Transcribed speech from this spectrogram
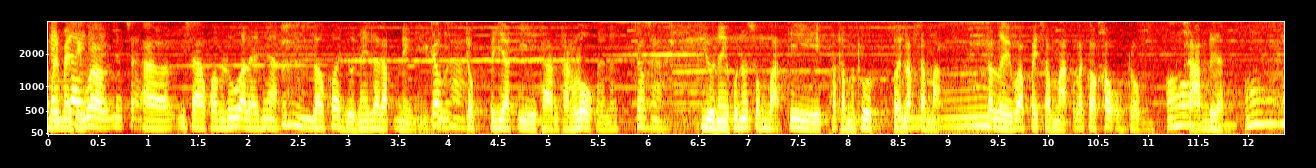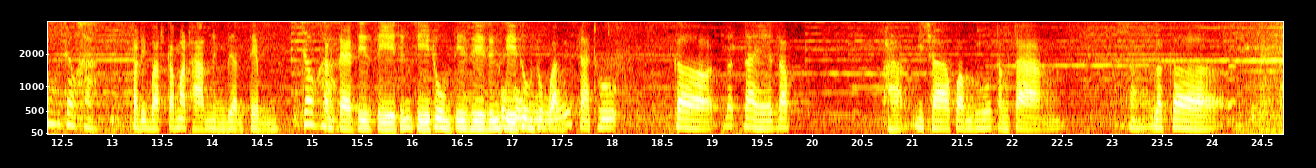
หมายหมายถึงว่าใกล้ๆแล้วเจ้าค่ะอ่าวิชาความรู้อะไรเนี่ยเราก็อยู่ในระดับหนึ่งเจ้าที่ค่ะ จบปริญญาตรีทางทางโลกนะนะเจ้าค่ะ อยู่ในคุณสมบัติที่พระธรรมทูตเปิดรับสมัครอืมก็เลยว่าไปสมัครแล้วก็เข้าอบรมอ๋อ สามเดือนอ๋อเจ้าค่ะ ปฏิบัติกรรมฐานหนึ่งเดือนเต็ม เจ้าค่ะตั้งแต่ตีสี่ถึงสี่ทุ่มตีสี่ถึงสี่ทุ่มทุกวัน โอ้โหสาธุ ก็ได้รับอ่าวิชาความรู้ต่างๆอ่าแล้วก็อ่า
